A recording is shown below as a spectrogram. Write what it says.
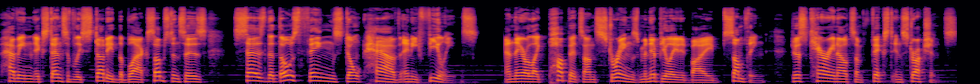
having extensively studied the black substances, says that those things don't have any feelings, and they are like puppets on strings manipulated by something, just carrying out some fixed instructions.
